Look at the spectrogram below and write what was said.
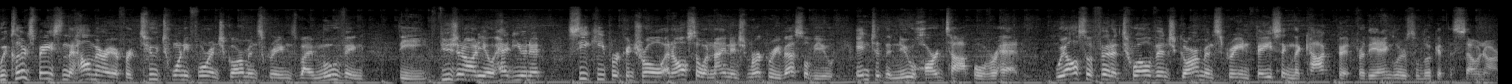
we cleared space in the helm area for two 24-inch Garmin screens by moving the Fusion Audio head unit, Seakeeper control, and also a 9-inch Mercury vessel view into the new hardtop overhead. We also fit a 12-inch Garmin screen facing the cockpit for the anglers to look at the sonar.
